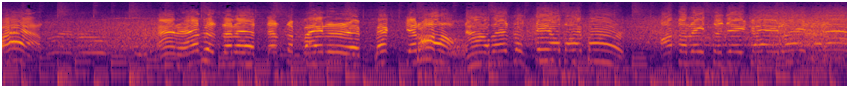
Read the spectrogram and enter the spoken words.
pass. And Henderson anticipated it and picked it off. Now there's a steal by Bird. Underneath the DJ, lays it in.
